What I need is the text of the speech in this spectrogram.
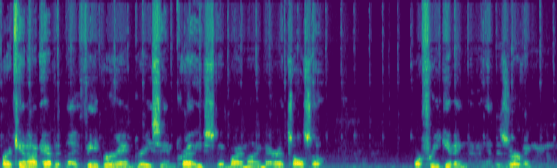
For I cannot have it by favor and grace in Christ and by my merits also. For free giving and deserving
